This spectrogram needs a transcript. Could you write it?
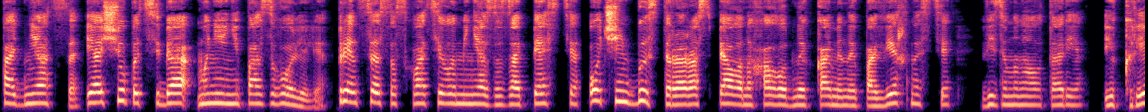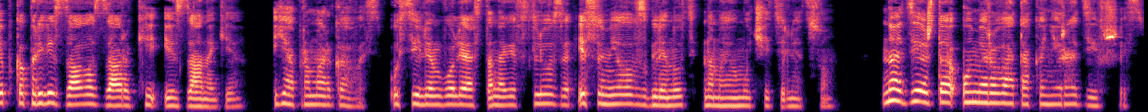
Подняться и ощупать себя мне не позволили. Принцесса схватила меня за запястье, очень быстро распяла на холодной каменной поверхности, видимо, на алтаре, и крепко привязала за руки и за ноги. Я проморгалась, усилием воли остановив слезы и сумела взглянуть на мою мучительницу. Надежда умерла, так и не родившись.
